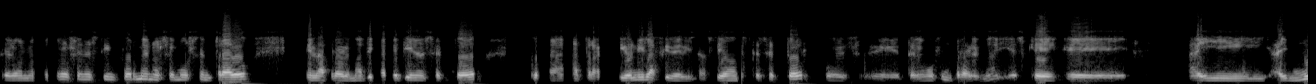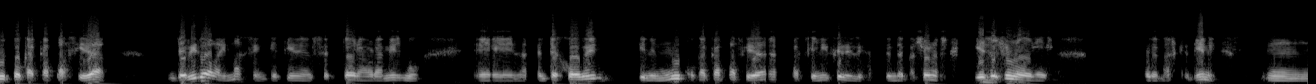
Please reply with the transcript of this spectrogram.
pero nosotros en este informe nos hemos centrado en la problemática que tiene el sector con la atracción y la fidelización de este sector, pues eh, tenemos un problema y es que hay, hay muy poca capacidad debido a la imagen que tiene el sector ahora mismo en la gente joven tiene muy poca capacidad de atracción y fidelización de personas y ese es uno de los problemas que tiene. Mm,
